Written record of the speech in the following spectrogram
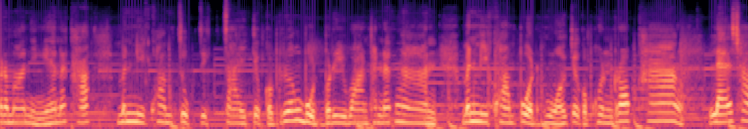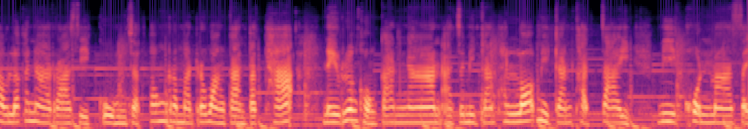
ประมาณอย่างเงี้ยนะคะ มันมีความจุกจิกใจเกี่ยวกับเรื่องบุตรบริวารพนักงาน มันมีความปวดหัวเกี่ยวกับคนรอบข้าง และชาวลัคนาราศีกุมจะต้องระมัดระวังการปะทะในเรื่องของการงาน อาจจะมีการทะเลาะมีการขัดใจ มีคนมาใส่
